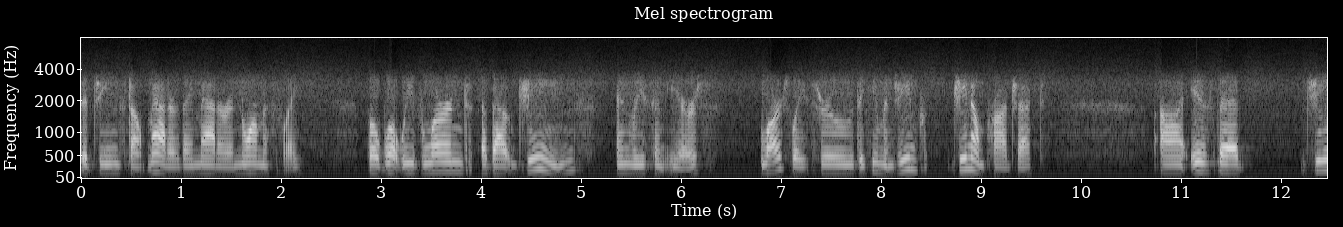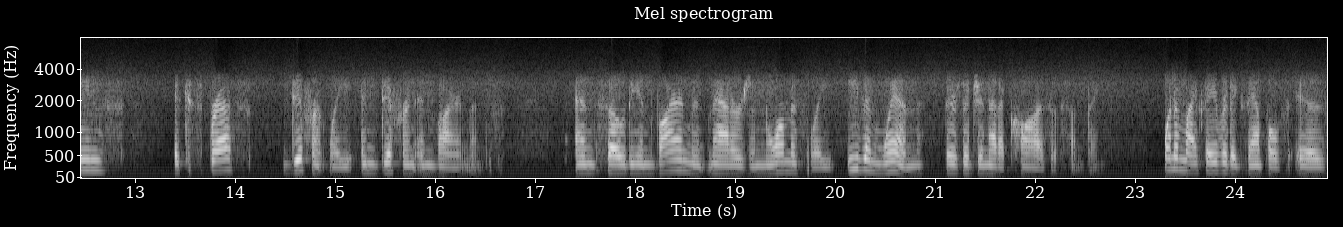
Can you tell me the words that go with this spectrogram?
that genes don't matter, they matter enormously. But what we've learned about genes in recent years, largely through the Human Gene, Genome Project, uh, is that genes express differently in different environments. And so the environment matters enormously, even when there's a genetic cause of something. One of my favorite examples is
